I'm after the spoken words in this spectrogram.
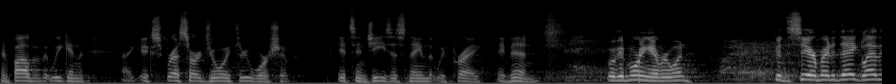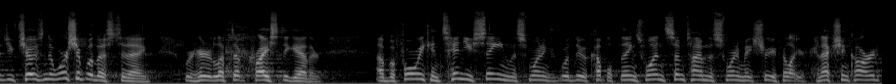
and Father, that we can express our joy through worship. It's in Jesus' name that we pray. Amen. Well, good morning, everyone. Good to see everybody today. Glad that you've chosen to worship with us today. We're here to lift up Christ together. Uh, before we continue singing this morning, we'll do a couple things. One, sometime this morning, make sure you fill out your connection card.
